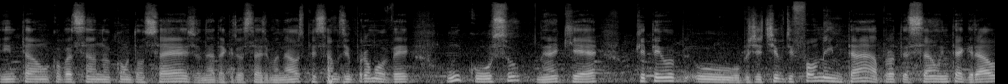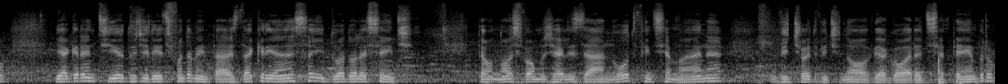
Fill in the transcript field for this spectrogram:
Então, conversando com o Dom Sérgio, né, da Arquidiocese de Manaus, pensamos em promover um curso né, que é que tem o, o objetivo de fomentar a proteção integral e a garantia dos direitos fundamentais da criança e do adolescente. Então, nós vamos realizar no outro fim de semana, 28 e 29 agora de setembro,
